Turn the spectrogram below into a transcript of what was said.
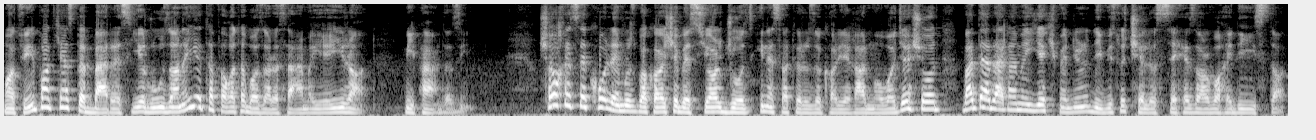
ما تو این پادکست به بررسی روزانه اتفاقات بازار سرمایه ایران می‌پردازیم. شاخص کل امروز با کاهش بسیار جزئی نسبت به روز کاری قبل مواجه شد و در رقم 1 میلیون و 243 هزار واحدی ایستاد.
